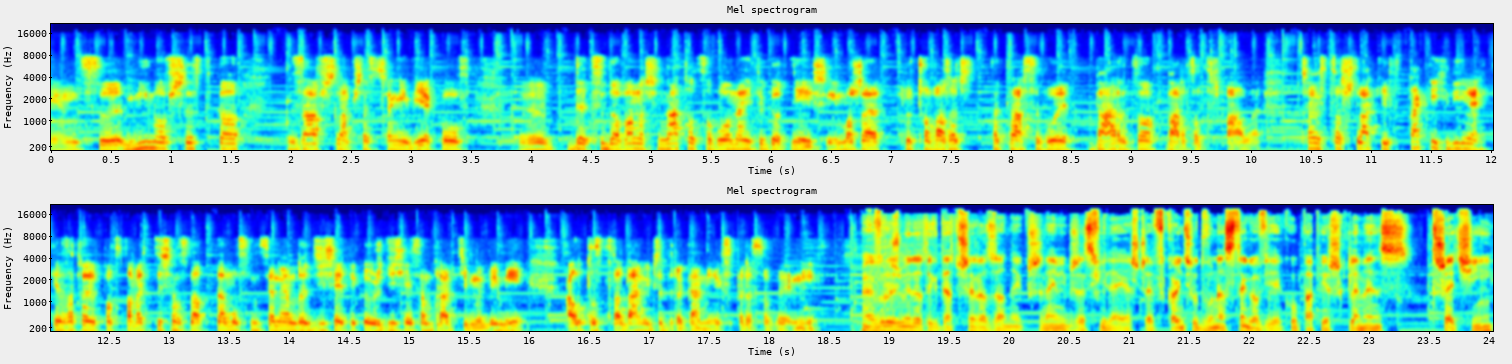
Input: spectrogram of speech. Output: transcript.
Więc y, mimo wszystko zawsze na przestrzeni wieków y, decydowano się na to, co było najwygodniejsze. I może kluczowa rzecz, te trasy były bardzo, bardzo trwałe. Często szlaki w takich liniach, jakie zaczęły powstawać tysiąc lat temu, funkcjonują do dzisiaj, tylko już dzisiaj są prawdziwymi autostradami czy drogami ekspresowymi. Wróćmy do tych dat przyrodzonych, przynajmniej przez chwilę jeszcze. W końcu XII wieku papież Klemens III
